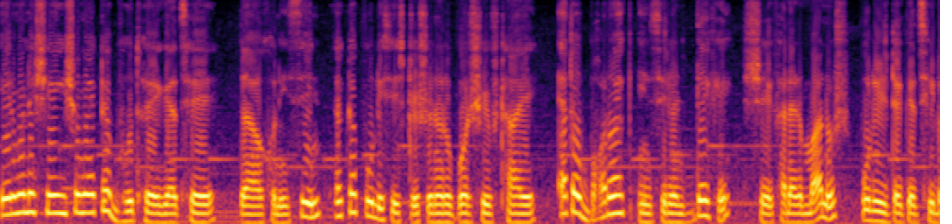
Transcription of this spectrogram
এর মানে সেই সময় একটা ভূত হয়ে গেছে। তখনই সিন একটা পুলিশ স্টেশনের উপর শিফট হয়। এত বড় এক ইনসিডেন্ট দেখে সেখানের মানুষ পুলিশ ডেকেছিল।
